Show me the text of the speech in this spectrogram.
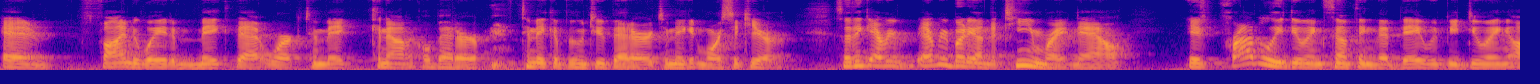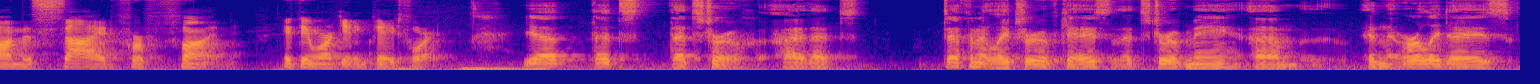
and find a way to make that work, to make Canonical better, to make Ubuntu better, to make it more secure. So I think every everybody on the team right now is probably doing something that they would be doing on the side for fun if they weren't getting paid for it. Yeah, that's that's true. Uh, that's definitely true of Kees. That's true of me. Um, in the early days,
